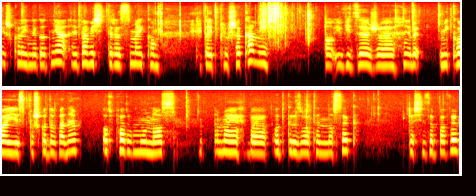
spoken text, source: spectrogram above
Już kolejnego dnia. Bawię się teraz z Majką tutaj pluszakami. O i widzę, że Mikołaj jest poszkodowany. Odpadł mu nos. Maja chyba odgryzła ten nosek w czasie zabawy.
